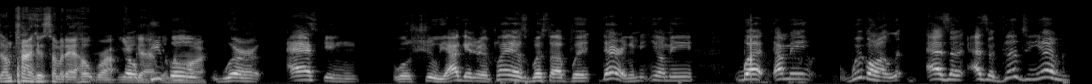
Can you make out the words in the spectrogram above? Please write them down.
I'm trying to hit some of that hope rock you so got people were asking, well, shoot, y'all get rid of players. What's up with Derek? I mean, you know what I mean? But I mean, we're gonna as a as a good GM,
